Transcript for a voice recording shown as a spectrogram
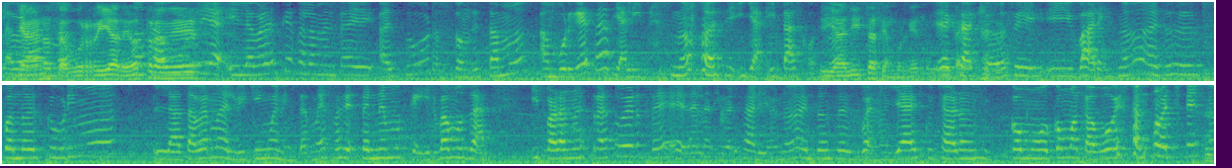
la verdad. Ya nos ¿no? aburría de Nos otra vez. aburría, Y la verdad es que solamente hay al sur, donde estamos, hamburguesas y alitas, ¿no? Así, y ya, y tacos. Y ¿no? alitas y hamburguesas. Exacto, sí, y bares, ¿no? Entonces, cuando descubrimos la taberna del vikingo en internet, pues tenemos que ir, vamos ya. Y para nuestra suerte era el aniversario, ¿no? Entonces, bueno, ya escucharon cómo, cómo acabó esa noche, ¿no?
